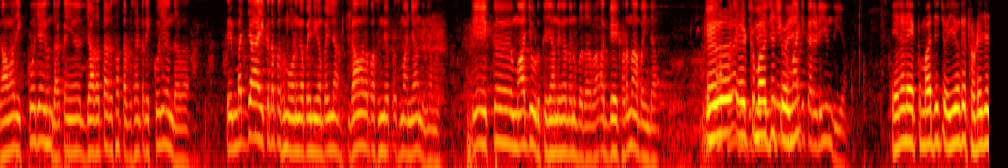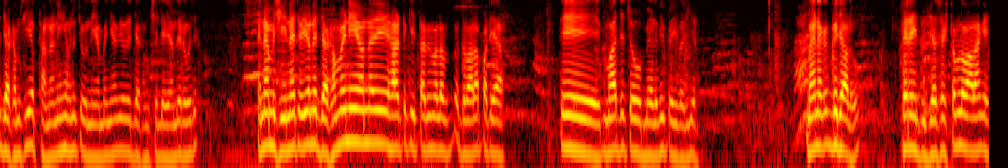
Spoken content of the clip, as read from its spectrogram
ਗਾਵਾਂ ਦਾ ਇੱਕੋ ਜਿਹਾ ਹੀ ਹੁੰਦਾ ਕਈ ਜ਼ਿਆਦਾਤਰ 70% ਇੱਕੋ ਜਿਹਾ ਹੁੰਦਾ ਵਾ। ਤੇ ਮੱਝਾਂ ਇੱਕ ਤਾਂ ਪਸਮਾਉਣੀਆਂ ਪੈਂਦੀਆਂ ਪਹਿਲਾਂ। ਗਾਵਾਂ ਦਾ ਪਸਮੀਆਂ ਪਸਮਾਈਆਂ ਹੁੰਦੀਆਂ ਵਾ। ਤੇ ਇੱਕ ਮੱਝ ਉੜਕ ਜਾਂਦੀਆਂ ਤੁਹਾਨੂੰ ਪਤਾ ਵਾ। ਅੱਗੇ ਖੜਨਾ ਪੈਂਦਾ। ਇਹ ਇੱਕ ਮੱਝ ਚੋਈ। ਮੱਝ ਕਰੜੀ ਹੁੰਦੀ ਆ। ਇਹਨਾਂ ਨੇ ਇੱਕ ਮੱਝ ਚੋਈ ਉਹਦੇ ਥੋੜੇ ਜਿਹੇ ਜ਼ਖਮ ਸੀ। ਹੱਥਾਂ ਨਾਲ ਨਹੀਂ ਉਹਨੂੰ ਚੋਂਦੀਆਂ ਪਈਆਂ ਵੀ ਉਹਦੇ ਜ਼ਖਮ ਛਿੱਲੇ ਜਾਂਦੇ ਰੋਜ਼। ਇਹਨਾਂ ਮਸ਼ੀਨਾਂ ਚੋਈ ਉਹਨੇ ਜ਼ਖਮ ਵੀ ਨਹੀਂ ਉਹਨਾਂ ਦੇ ਹੱਟ ਕੀਤਾ ਵੀ ਮਤਲਬ ਦੁਬਾਰਾ ਪਟਿਆ। ਤੇ ਮੱਝ ਚੋ ਮਿਲ ਵੀ ਪਈ ਵਧੀਆ। ਮੈਂ ਨਾ ਕਿ ਗਜਾ ਲਓ ਫਿਰ ਅਸੀਂ ਦੂਜਾ ਸਿਸਟਮ ਲਵਾ ਲਾਂਗੇ।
